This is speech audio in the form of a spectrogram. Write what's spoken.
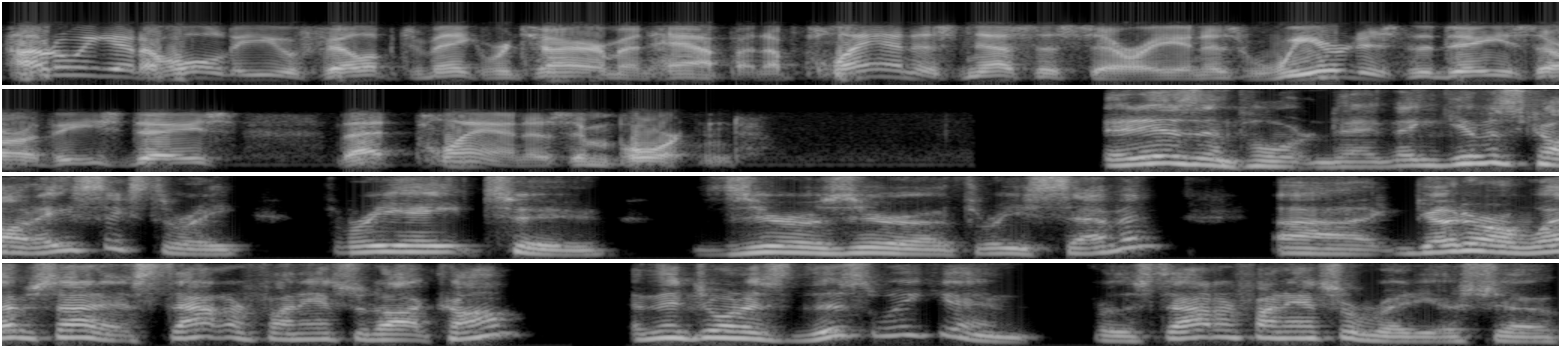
How do we get a hold of you, Phillip, to make retirement happen? A plan is necessary, and as weird as the days are these days, that plan is important. It is important, Dave. They can give us a call at 863 382 0037. Uh, go to our website at statlerfinancial.com and then join us this weekend for the Statler Financial Radio Show,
